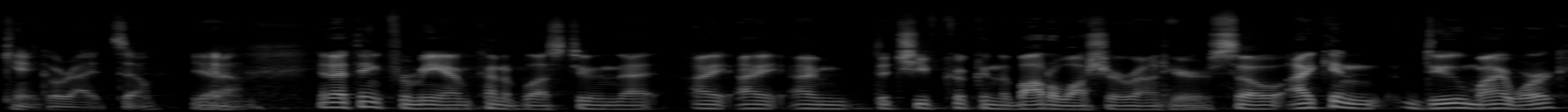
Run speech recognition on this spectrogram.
can't go ride. So Yeah. And I think for me, I'm kind of blessed too in that I, I, I'm the chief cook and the bottle washer around here. So I can do my work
